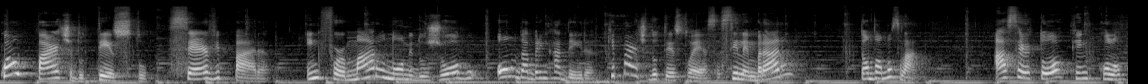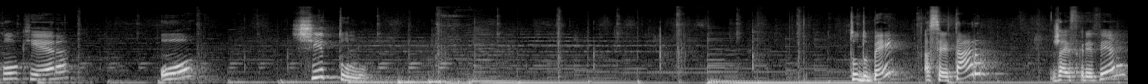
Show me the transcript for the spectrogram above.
Qual parte do texto serve para informar o nome do jogo ou da brincadeira. Que parte do texto é essa? Se lembraram? Então vamos lá. Acertou quem colocou que era o título. Tudo bem? Acertaram? Já escreveram?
